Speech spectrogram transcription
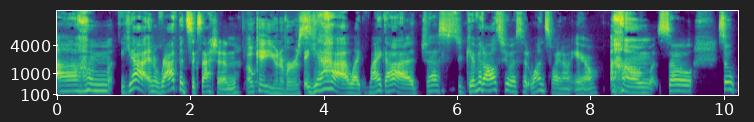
Um, yeah, in rapid succession. Okay, universe. Yeah, like my God, just give it all to us at once, why don't you? Um, so so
